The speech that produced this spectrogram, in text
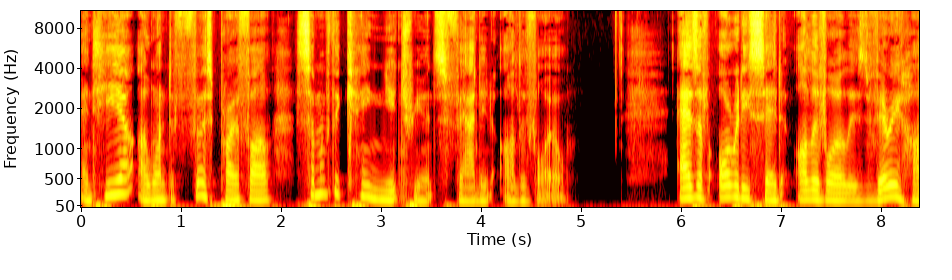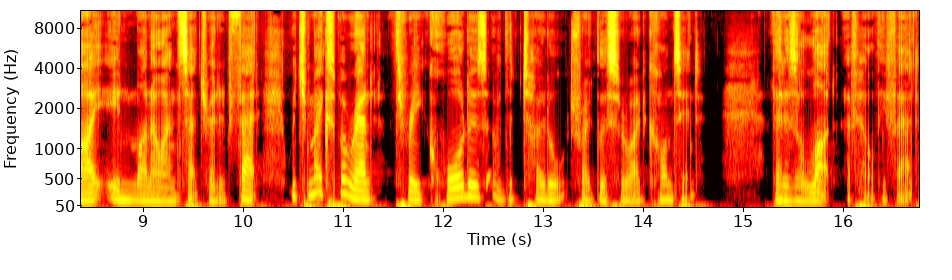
And here I want to first profile some of the key nutrients found in olive oil. As I've already said, olive oil is very high in monounsaturated fat, which makes up around three quarters of the total triglyceride content. That is a lot of healthy fat.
